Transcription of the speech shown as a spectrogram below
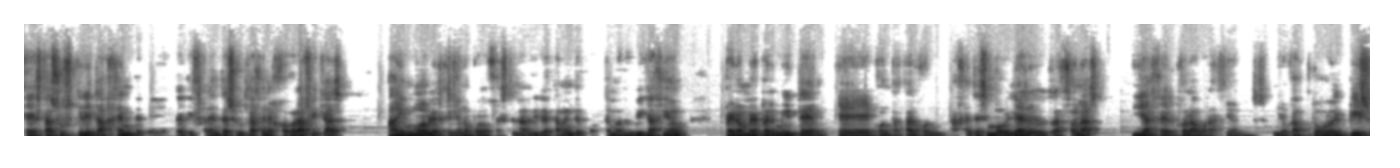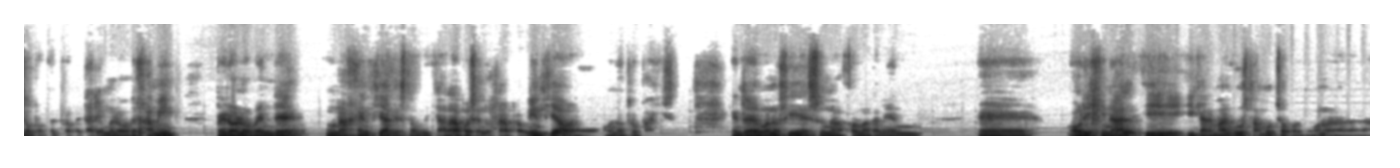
está suscrita gente de, diferentes ubicaciones geográficas. Hay inmuebles que yo no puedo gestionar directamente por tema de ubicación, pero me permite eh, contactar con agentes inmobiliarios de otras zonas y hacer colaboraciones. Yo capto el piso porque el propietario me lo deja a mí, pero lo vende una agencia que está ubicada pues, en otra provincia o en otro país. Entonces, bueno, sí, es una forma también eh, original y, que además gusta mucho porque, bueno, la,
